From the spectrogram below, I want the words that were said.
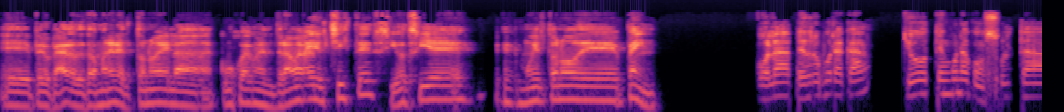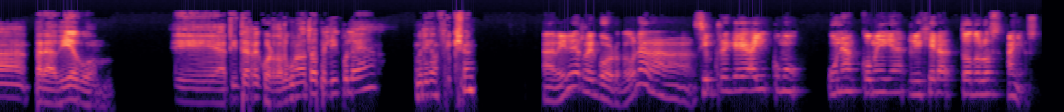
eh, pero claro, de todas maneras, el tono de la, cómo juega con el drama y el chiste, sí o sí es, es muy el tono de Pain. Hola, Pedro por acá. Yo tengo una consulta para Diego. Eh, ¿A ti te recuerdo alguna otra película, American Fiction? A mí me recordó la. Siempre que hay como una comedia ligera todos los años.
